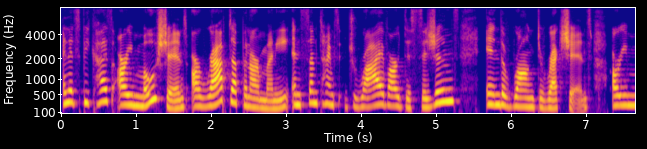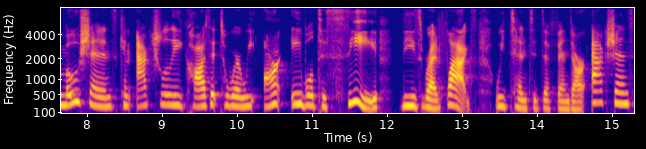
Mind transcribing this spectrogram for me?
And it's because our emotions are wrapped up in our money and sometimes drive our decisions in the wrong directions. Our emotions can actually cause it to where we aren't able to see these red flags. We tend to defend our actions,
